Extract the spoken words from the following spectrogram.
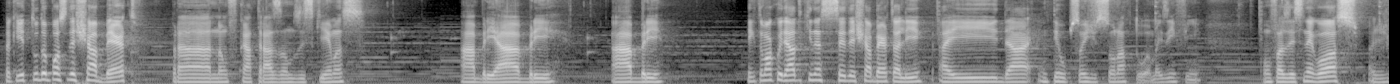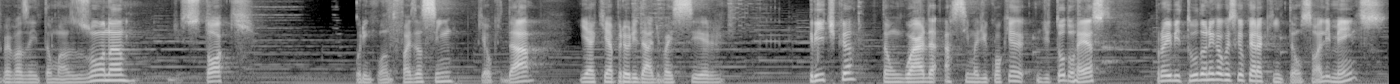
Isso aqui tudo eu posso deixar aberto pra não ficar atrasando os esquemas. Abre, abre, abre. Tem que tomar cuidado que né, se você deixar aberto ali, aí dá interrupções de sono à toa. Mas enfim, vamos fazer esse negócio. A gente vai fazer então uma zona de estoque. Por enquanto faz assim, que é o que dá. E aqui a prioridade vai ser crítica. Então guarda acima de qualquer de todo o resto. Proíbe tudo. A única coisa que eu quero aqui então são alimentos.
